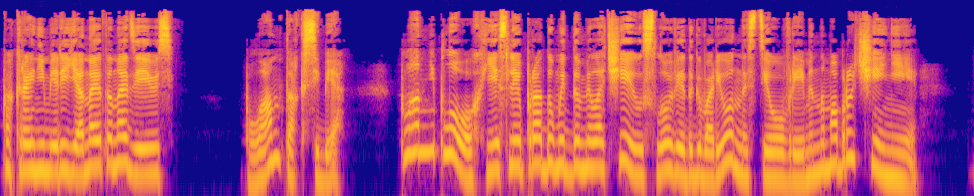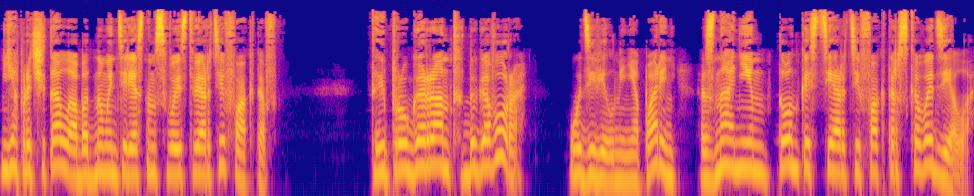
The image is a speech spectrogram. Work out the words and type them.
По крайней мере, я на это надеюсь». «План так себе», План неплох, если продумать до мелочей условия договоренности о временном обручении. Я прочитала об одном интересном свойстве артефактов. «Ты про гарант договора?» Удивил меня парень знанием тонкости артефакторского дела.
